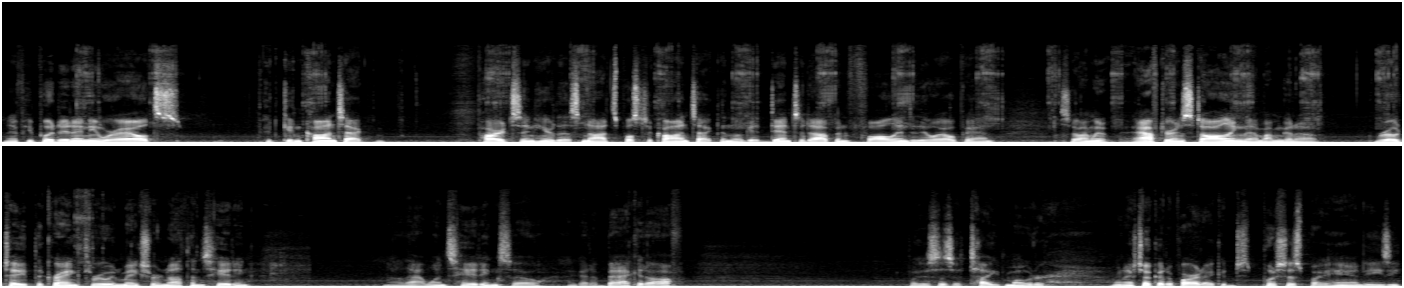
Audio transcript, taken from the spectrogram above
And if you put it anywhere else, it can contact parts in here that's not supposed to contact, and they'll get dented up and fall into the oil pan. So I'm gonna, after installing them, I'm going to rotate the crank through and make sure nothing's hitting. Now that one's hitting, so I got to back it off. But this is a tight motor. When I took it apart, I could push this by hand easy.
